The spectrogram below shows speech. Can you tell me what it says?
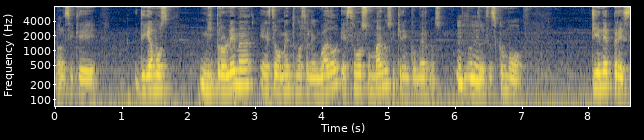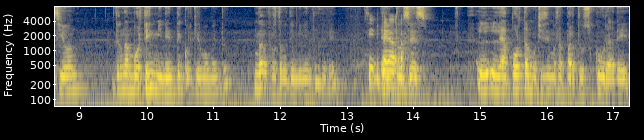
¿no? Así que, digamos, mi problema en este momento no es el lenguado, es- son los humanos que quieren comernos. ¿no? Entonces es como, tiene presión de una muerte inminente en cualquier momento. No, justamente inminente, ¿ok? Sí, pero... Entonces, le aporta muchísimo esa parte oscura de,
